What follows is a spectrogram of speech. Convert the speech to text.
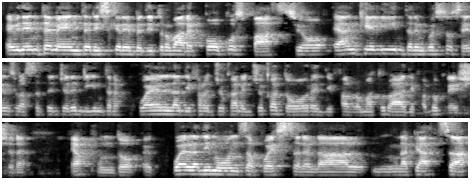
evidentemente rischierebbe di trovare poco spazio e anche l'Inter in questo senso, la strategia dell'Inter è quella di far giocare il giocatore, di farlo maturare, di farlo crescere e appunto eh, quella di Monza può essere la, la, piazza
